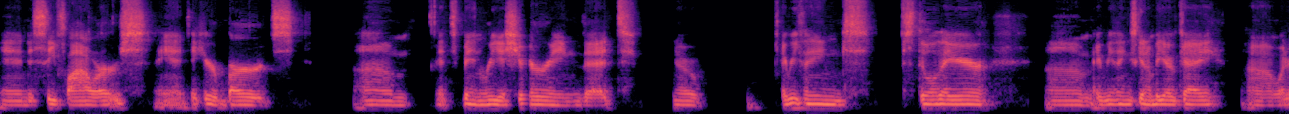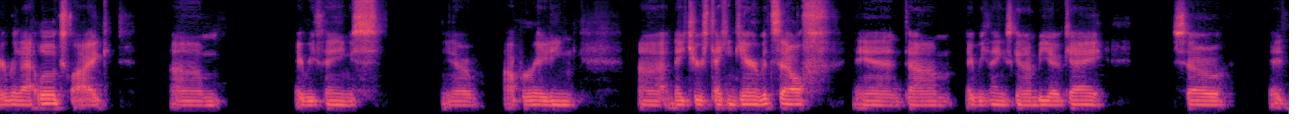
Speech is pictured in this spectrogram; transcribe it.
and to see flowers and to hear birds. Um, it's been reassuring that, you know, everything's still there. Um, everything's going to be okay, uh, whatever that looks like. Um, everything's, you know, operating. Uh, nature's taking care of itself, and um, everything's going to be okay. So it,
